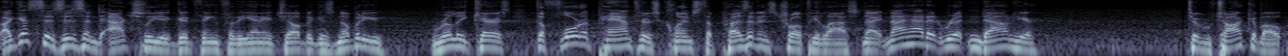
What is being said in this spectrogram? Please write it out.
I guess this isn't actually a good thing for the NHL because nobody really cares. The Florida Panthers clinched the President's Trophy last night, and I had it written down here to talk about.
